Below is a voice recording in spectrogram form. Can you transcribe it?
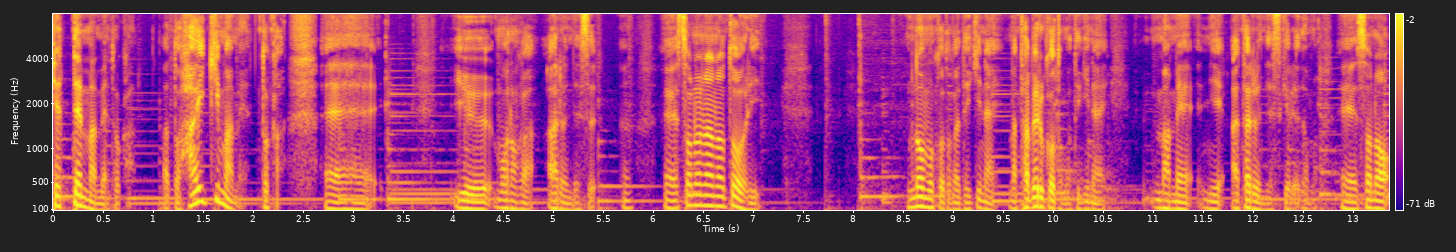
欠点豆とか、あと廃棄豆とか、えーいうものがあるんです。うんえーその名の通り、飲むことができない、まあ、食べることもできない豆に当たるんですけれども、えーその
